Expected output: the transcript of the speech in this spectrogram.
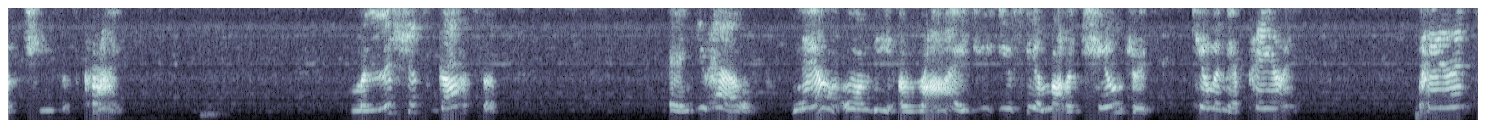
of Jesus Christ. Malicious gossip. And you have now on the arise, you, you see a lot of children killing their parents, parents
